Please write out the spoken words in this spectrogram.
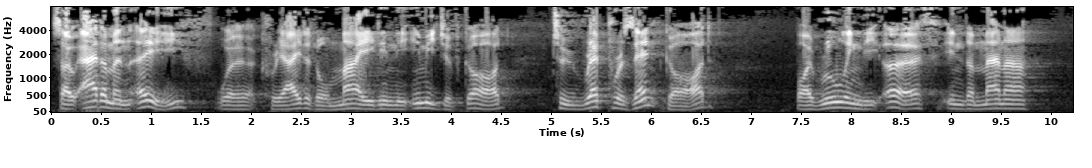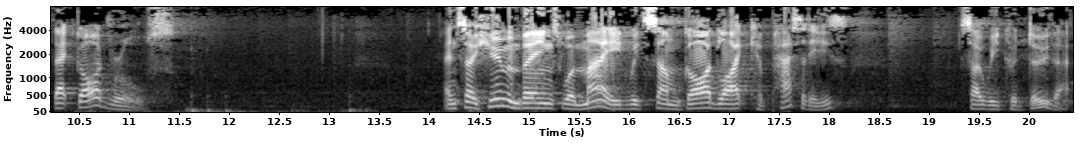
So Adam and Eve were created or made in the image of God to represent God by ruling the earth in the manner that God rules. And so human beings were made with some godlike capacities so we could do that.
